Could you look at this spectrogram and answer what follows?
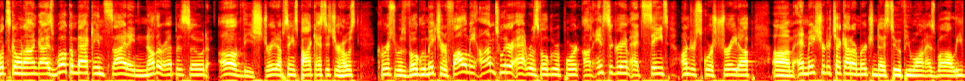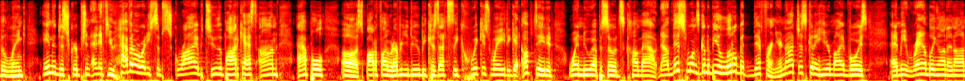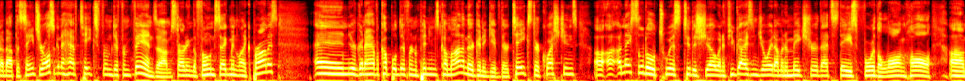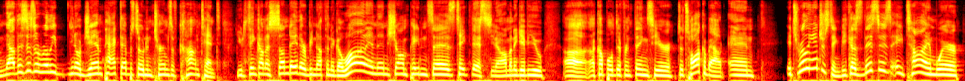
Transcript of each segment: What's going on, guys? Welcome back inside another episode of the Straight Up Saints podcast. It's your host, Chris Rosvoglu. Make sure to follow me on Twitter at Rosvoglu Report, on Instagram at Saints underscore straight up. Um, and make sure to check out our merchandise too if you want as well. I'll leave the link in the description. And if you haven't already subscribed to the podcast on Apple, uh, Spotify, whatever you do, because that's the quickest way to get updated when new episodes come out. Now, this one's going to be a little bit different. You're not just going to hear my voice and me rambling on and on about the Saints. You're also going to have takes from different fans. I'm um, starting the phone segment like promised and you're going to have a couple different opinions come on and they're going to give their takes their questions. Uh, a, a, nice little twist to the show and if you guys enjoyed i'm going to make sure that stays for the long haul. Um, now this is a really you know jam-packed episode in terms of content. You'd think on a sunday there'd be nothing to go on and then sean payton says take this you know i'm going to give you uh, a couple different things here to talk about and it's really interesting because this is a time where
